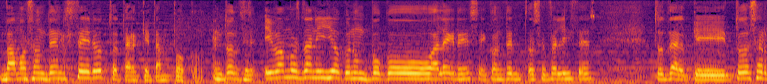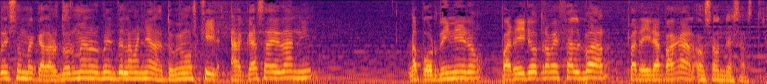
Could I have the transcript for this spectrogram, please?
Vamos a un tercero, total que tampoco. Entonces, íbamos Dani y yo con un poco alegres y contentos y felices. Total, que todo se resume que a las 2 menos 20 de la mañana tuvimos que ir a casa de Dani a por dinero para ir otra vez al bar para ir a pagar. O sea, un desastre.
